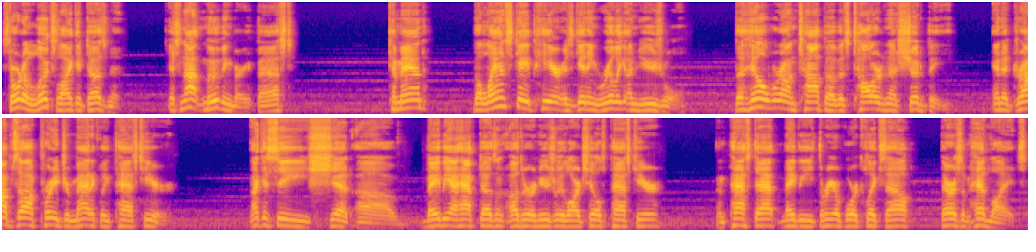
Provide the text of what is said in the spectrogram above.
Sorta looks like it, doesn't it? It's not moving very fast. Command, the landscape here is getting really unusual. The hill we're on top of is taller than it should be, and it drops off pretty dramatically past here. I can see, shit, uh, maybe a half dozen other unusually large hills past here, and past that, maybe three or four clicks out, there are some headlights.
